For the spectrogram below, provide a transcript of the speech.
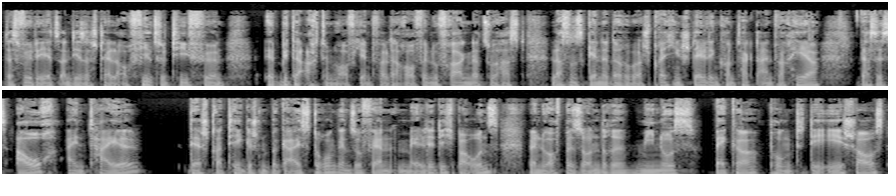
Das würde jetzt an dieser Stelle auch viel zu tief führen. Äh, bitte achte nur auf jeden Fall darauf. Wenn du Fragen dazu hast, lass uns gerne darüber sprechen. Stell den Kontakt einfach her. Das ist auch ein Teil der strategischen Begeisterung. Insofern melde dich bei uns, wenn du auf besondere-becker.de schaust,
